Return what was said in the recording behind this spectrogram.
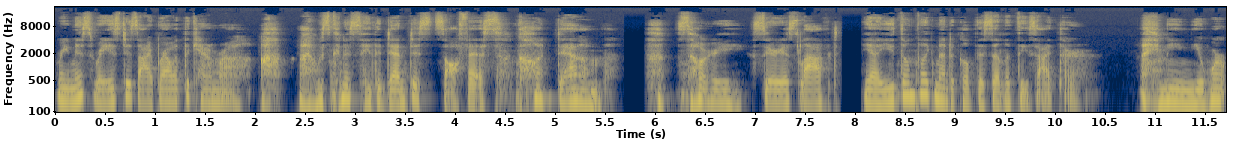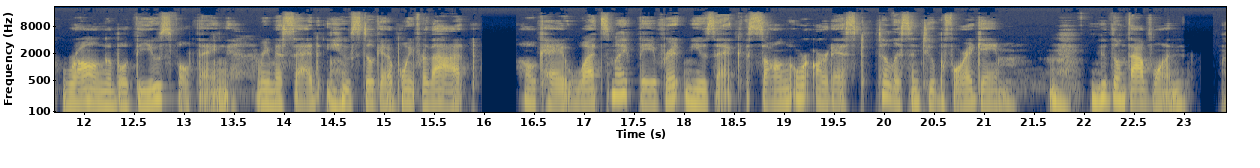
Remus raised his eyebrow at the camera. I was going to say the dentist's office. God damn. Sorry, Sirius laughed. Yeah, you don't like medical facilities either. I mean, you weren't wrong about the useful thing, Remus said. You still get a point for that. Okay, what's my favorite music, song, or artist to listen to before a game? You don't have one.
